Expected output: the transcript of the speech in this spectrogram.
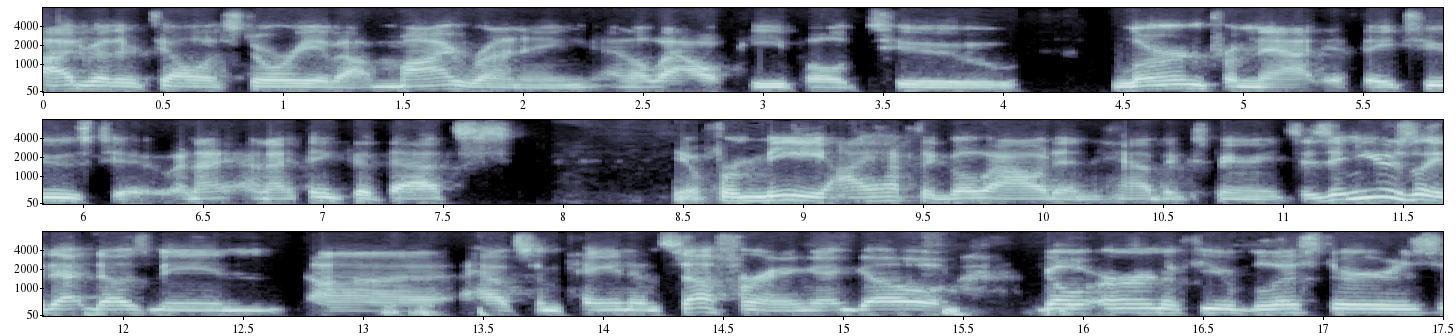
I'd rather tell a story about my running and allow people to learn from that if they choose to. And I and I think that that's you know, for me, I have to go out and have experiences, and usually that does mean uh, have some pain and suffering, and go go earn a few blisters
